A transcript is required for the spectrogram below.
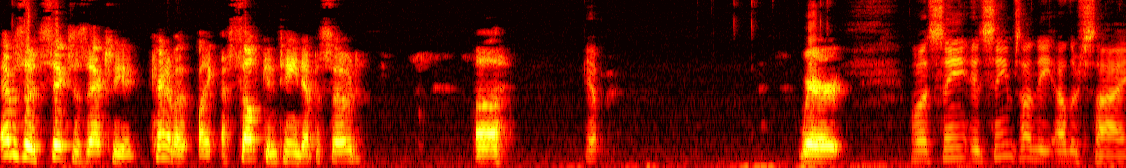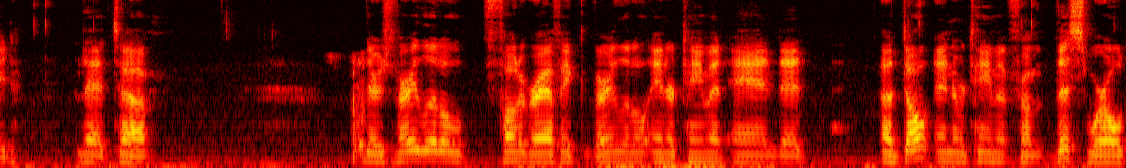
episode six is actually a kind of a like a self-contained episode. Uh. Where Well, it, se- it seems on the other side that uh, there's very little photographic, very little entertainment, and that adult entertainment from this world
